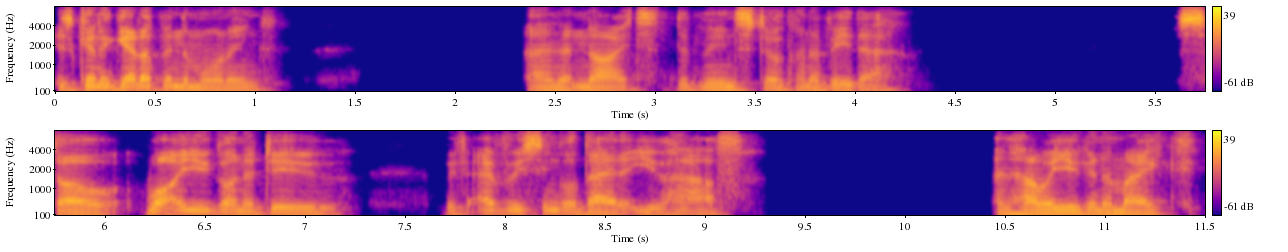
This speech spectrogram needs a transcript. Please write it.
is going to get up in the morning and at night the moon's still going to be there. So, what are you going to do with every single day that you have? And how are you going to make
